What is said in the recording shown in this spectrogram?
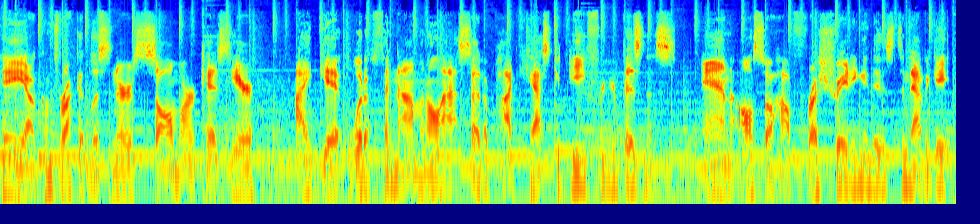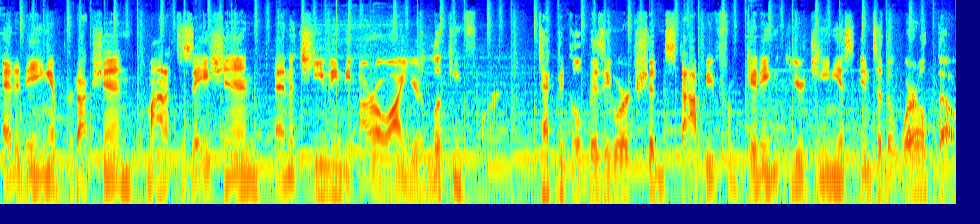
Hey, Outcomes Rocket listeners, Saul Marquez here. I get what a phenomenal asset a podcast could be for your business and also how frustrating it is to navigate editing and production, monetization, and achieving the ROI you're looking for. Technical busy work shouldn't stop you from getting your genius into the world, though.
